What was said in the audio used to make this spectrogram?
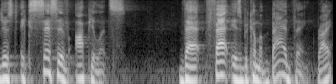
just excessive opulence that fat has become a bad thing, right?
